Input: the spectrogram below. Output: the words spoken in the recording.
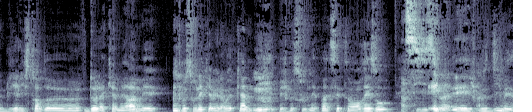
oublié l'histoire de, de la caméra, mais je me souvenais qu'il y avait la webcam, Mm. mais je me souvenais pas que c'était en réseau. Ah, si, si, Et, ouais. et je me dis, mais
